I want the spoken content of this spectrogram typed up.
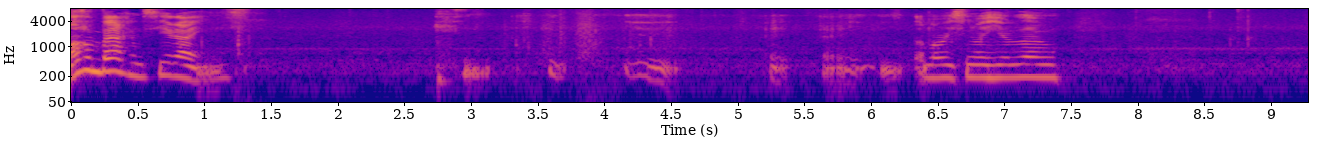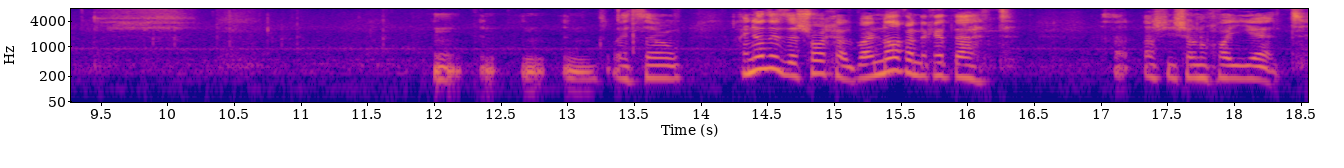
Welcome back, see you guys. I'm erasing right here though. Right, so I know there's a shortcut, but I'm not gonna get that uh, actually shown quite yet.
